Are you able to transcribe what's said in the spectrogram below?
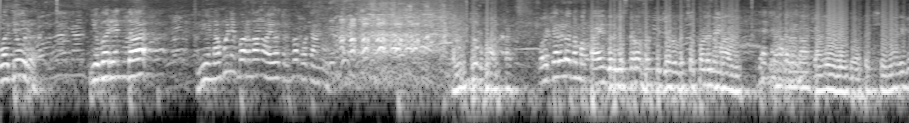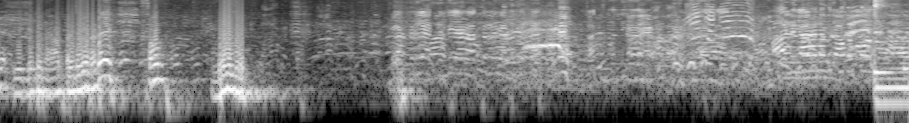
ವಡೂರ್ ಇವರಿಂದ ಈ ನಮೂನೆ ಬರ್ದಾನು ಐವತ್ತು ರೂಪಾಯಿ ಕೊಟ್ಟಾನು? ನಮ್ಮ ತಾಯಂದ್ರಿಗೋಸ್ಕರ ಸ್ವಲ್ಪ ಜನರ ಚಪ್ಪಾಳೆ ನಮ್ಮ ಈ ಹಾಡ್ತಾ ಇದ್ದೀವಿ ರೆಡಿ ಸೌಂಡ್ ಮ್ಯೂಸಿಕ್ ಆ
